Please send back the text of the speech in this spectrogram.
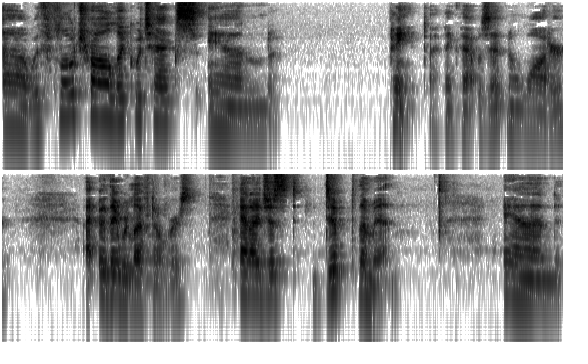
uh, with Floetrol, Liquitex, and paint. I think that was it, no water. I, they were leftovers. And I just dipped them in. And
